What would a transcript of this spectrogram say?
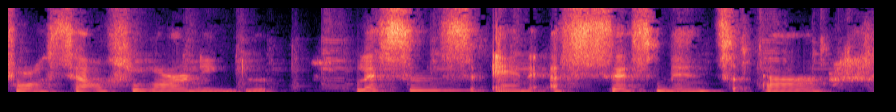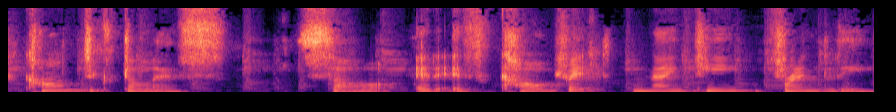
for self learning. Lessons and assessments are contactless, so it is COVID 19 friendly.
